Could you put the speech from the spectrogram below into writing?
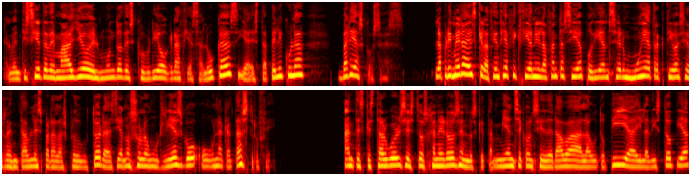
El 27 de mayo el mundo descubrió, gracias a Lucas y a esta película, varias cosas. La primera es que la ciencia ficción y la fantasía podían ser muy atractivas y rentables para las productoras, ya no solo un riesgo o una catástrofe. Antes que Star Wars, estos géneros en los que también se consideraba la utopía y la distopia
